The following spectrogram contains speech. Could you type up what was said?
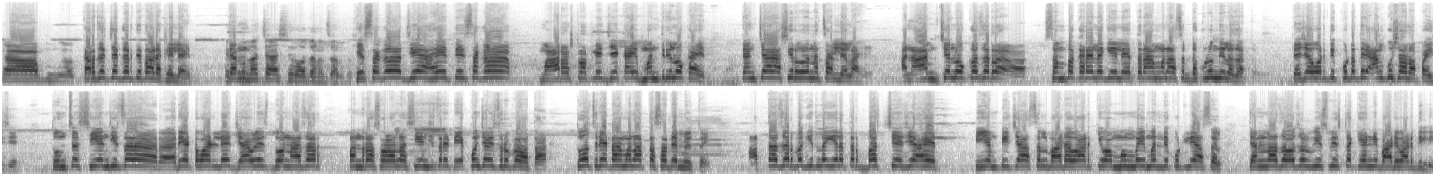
कर्जाच्या गर्दीत अडकलेले आहेत. त्यां- कुणाच्या आशीर्वादानं चालतं? हे सगळं जे आहे ते सगळं महाराष्ट्रातले जे काही मंत्री लोक आहेत त्यांच्या आशीर्वादानं चाललेलं आहे. आणि आमचे लोक जर संप करायला गेले तर आम्हाला असं ढकलून दिलं जातं. त्याच्यावरती कुठंतरी अंकुश आला पाहिजे. तुमचं सी एन जीचं रेट वाढले. ज्यावेळेस दोन हजार पंधरा सोळाला सी एन जीचा रेट एकोणचाळीस रुपये होता तोच रेट आम्हाला आता सध्या मिळतोय. आत्ता जर बघितलं गेलं तर बसचे जे आहेत पी एम टीचे असेल भाडेवाढ किंवा मुंबईमधली कुठली असेल त्यांना जवळजवळ वीस वीस टक्के यांनी भाडेवाढ दिली.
